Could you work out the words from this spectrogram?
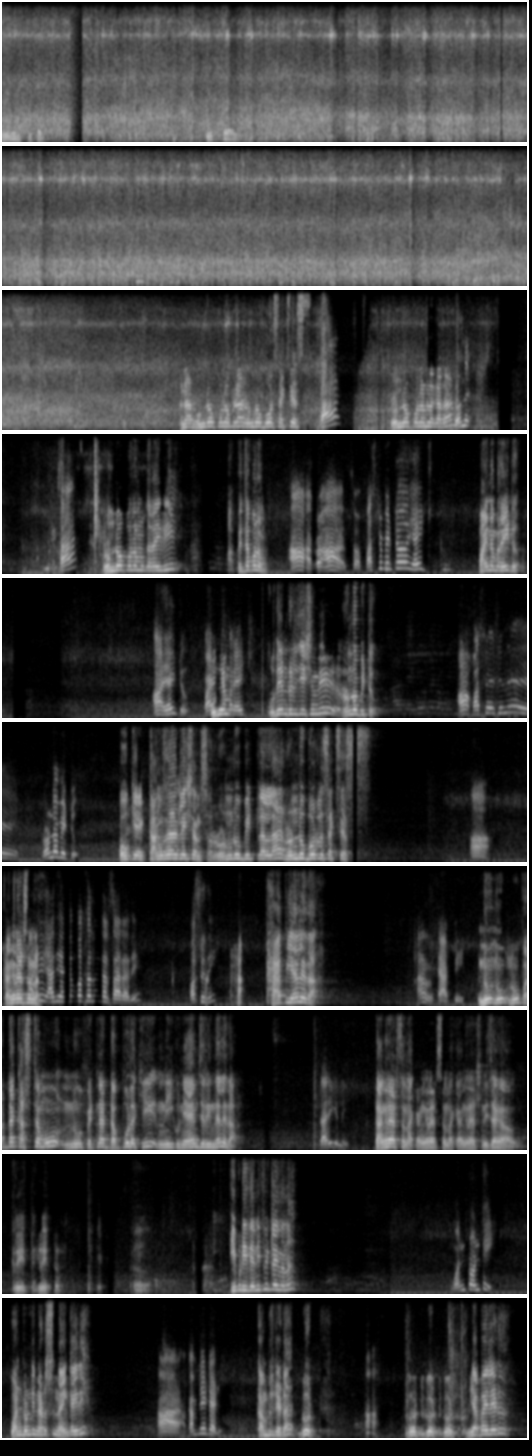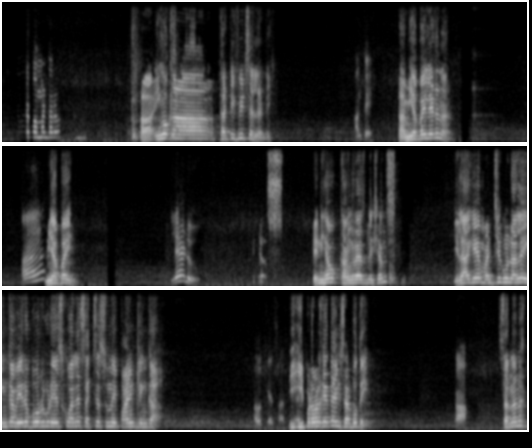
ఏం super super అన్న రెండో పొలంలో రెండో బోర్ సక్సెస్. రెండో పొలంలో కదా? రెండు పొలం కదా ఇది? పెద్ద పొలం. First bit eight. Point number eight. Eight point number eight ఉదయం డ్రిల్ చేసింది రెండో బిట్ ఫస్ట్ వేసింది రెండో బిట్ ఓకే కంగ్రాచులేషన్స్ రెండు బిట్లల్లా రెండు బోర్లు సక్సెస్ కంగ్రాట్స్ అన్న. అది ఎంత వస్తుంది అంటారు సార్ అది? ఫస్ట్ది హ్యాపీయా లేదా? నువ్వు నువ్వు నువ్వు పడ్డ కష్టము నువ్వు పెట్టిన డబ్బులకి నీకు న్యాయం జరిగిందా లేదా? జరిగింది. కంగ్రాట్స్ అన్న కంగ్రాట్స్ అన్న కంగ్రాట్స్ నిజంగా గ్రేట్ గ్రేట్ ఇప్పుడు ఇది ఎన్ని ఫీట్లు అయిందన్నా వన్ ట్వంటీ వన్ ట్వంటీ నడుస్తుందా ఇంకా ఇది? కంప్లీటెడ్ కంప్లీటెడా గుడ్ గుడ్ గుడ్ గుడ్ మీ అబ్బాయి లేడు? ఇంకొక థర్టీ ఫీట్స్ వెళ్ళండి. అంతే. మీ అబ్బాయి లేడనా? మీ అబ్బాయి? లేడు. ఎనీ హౌ కంగ్రాచులేషన్స్ ఇలాగే మంచిగా ఉండాలి ఇంకా వేరే బోర్లు కూడా వేసుకోవాలి సక్సెస్ ఉన్నాయి పాయింట్లు ఇంకా. Okay sir. ఇప్పటి వరకు అయితే అవి సరిపోతాయి. సరేనా?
